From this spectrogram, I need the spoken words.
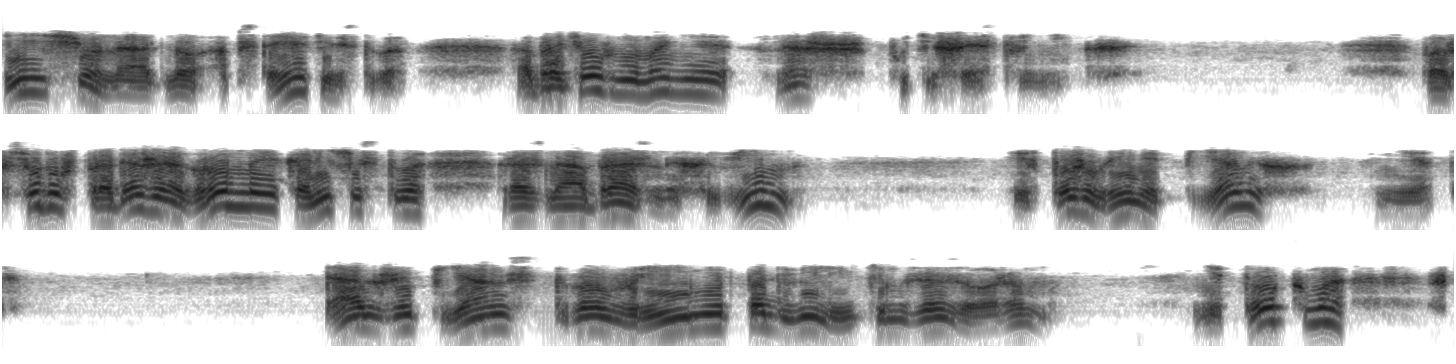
И еще на одно обстоятельство обратил внимание наш путешественник. Повсюду в продаже огромное количество разнообразных вин, и в то же время пьяных нет. также пьянство в Риме под великим зазором. Не только в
